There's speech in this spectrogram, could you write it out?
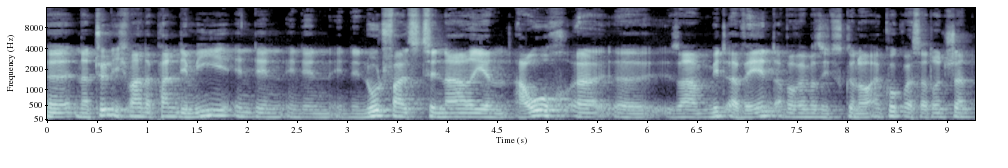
Äh, natürlich war eine Pandemie in den, in den, in den Notfallszenarien auch äh, äh, mit erwähnt, aber wenn man sich das genau anguckt, was da drin stand,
